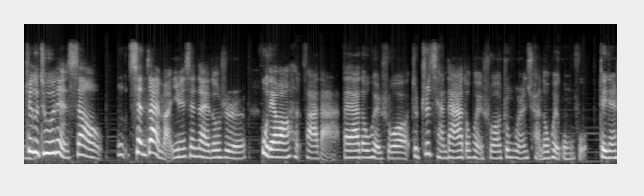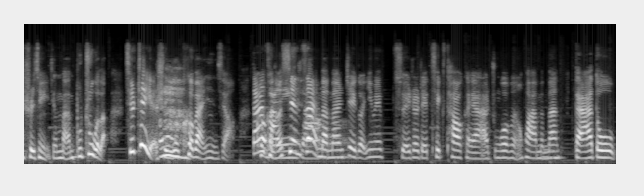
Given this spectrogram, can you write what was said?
这个就有点像现在嘛，因为现在都是互联网很发达，大家都会说，就之前大家都会说中国人全都会功夫，这件事情已经瞒不住了。其实这也是一个刻板印象。但是可能现在慢慢这个，因为随着这 TikTok 呀，中国文化慢慢大家都，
